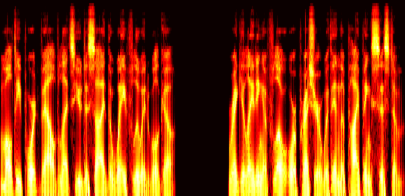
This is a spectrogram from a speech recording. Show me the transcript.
Multi-port valve lets you decide the way fluid will go. Regulating a flow or pressure within the piping system.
